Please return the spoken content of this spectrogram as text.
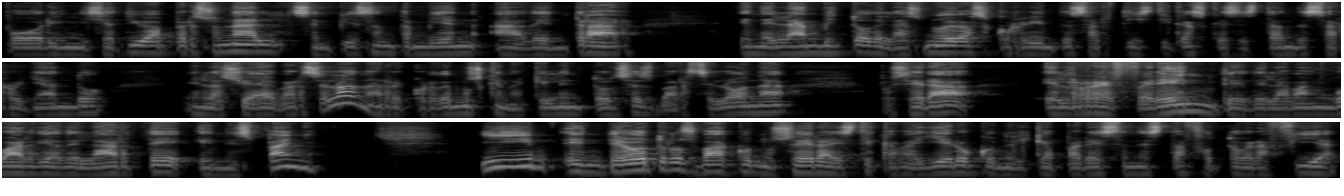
por iniciativa personal, se empiezan también a adentrar en el ámbito de las nuevas corrientes artísticas que se están desarrollando en la ciudad de Barcelona. Recordemos que en aquel entonces Barcelona pues era el referente de la vanguardia del arte en España. Y entre otros va a conocer a este caballero con el que aparece en esta fotografía,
